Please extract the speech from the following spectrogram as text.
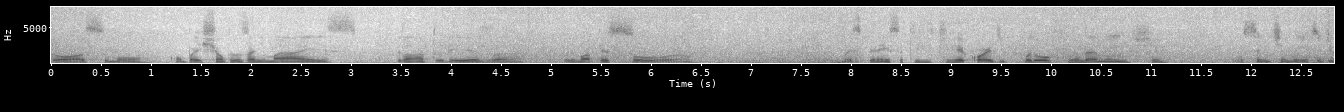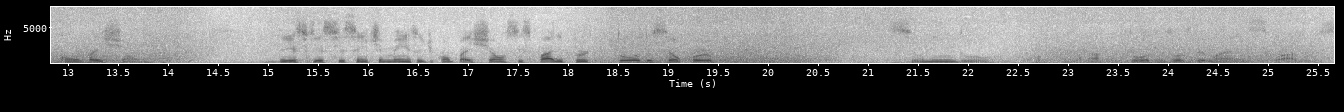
próximo, compaixão pelos animais, pela natureza, por uma pessoa. Uma experiência que te recorde profundamente o sentimento de compaixão. Desde que esse sentimento de compaixão se espalhe por todo o seu corpo, se unindo a todos os demais quadros,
